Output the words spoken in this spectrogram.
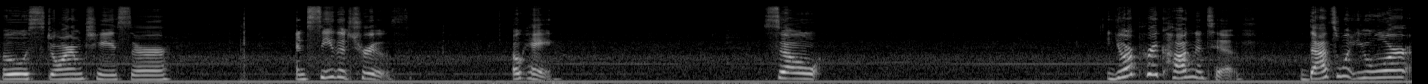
Oh, Storm Chaser and see the truth. Okay. So, you're precognitive. That's what your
